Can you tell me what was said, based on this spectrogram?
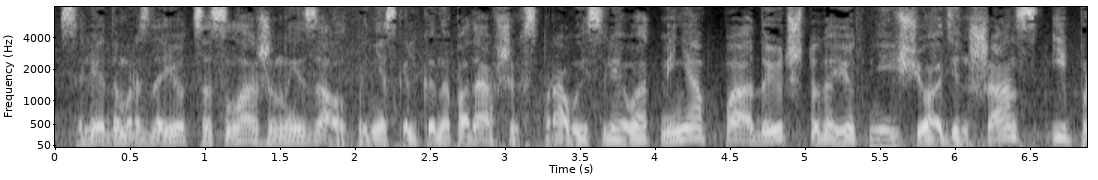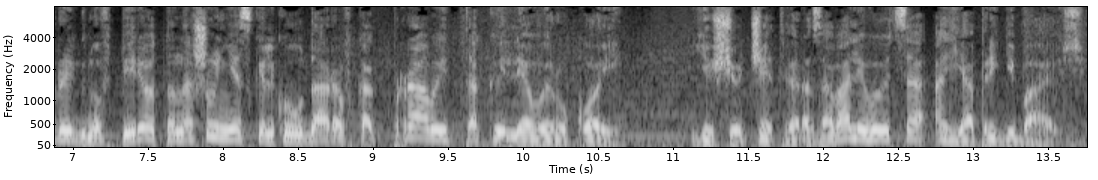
Следом раздается слаженный залп, и несколько нападавших справа и слева от меня падают, что дает мне еще один шанс, и, прыгнув вперед, наношу несколько ударов как правой, так и левой рукой. Еще четверо заваливаются, а я пригибаюсь.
